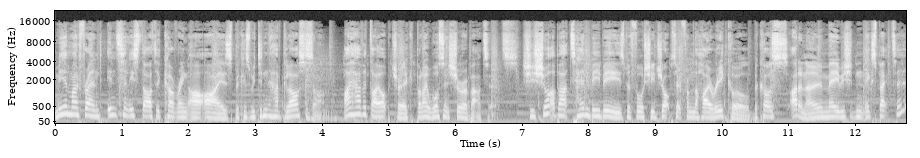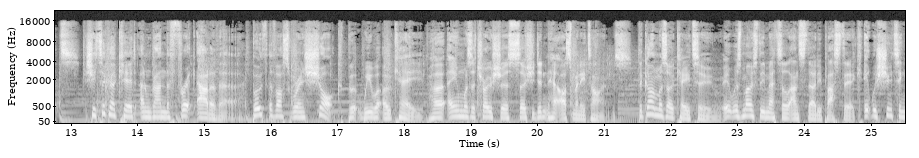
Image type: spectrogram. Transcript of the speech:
Me and my friend instantly started covering our eyes because we didn't have glasses on. I have a dioptric, but I wasn't sure about it. She shot about 10 BBs before she dropped it from the high recoil because, I don't know, maybe she didn't expect it? She took her kid and ran the frick out of there. Both of us were in shock, but we were okay. Her aim was atrocious, so she didn't hit us many times. The gun was okay too. It was mostly metal and sturdy plastic. It was shooting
